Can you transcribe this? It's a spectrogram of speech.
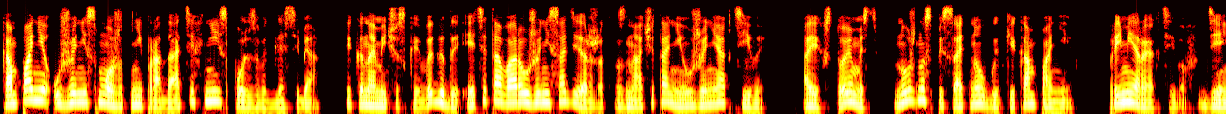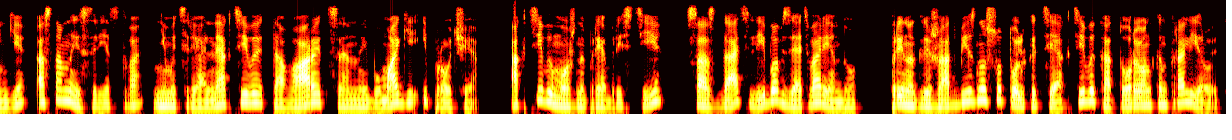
Компания уже не сможет ни продать их, ни использовать для себя. Экономической выгоды эти товары уже не содержат, значит, они уже не активы, а их стоимость нужно списать на убытки компании. Примеры активов – деньги, основные средства, нематериальные активы, товары, ценные бумаги и прочее. Активы можно приобрести, создать либо взять в аренду принадлежат бизнесу только те активы, которые он контролирует.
